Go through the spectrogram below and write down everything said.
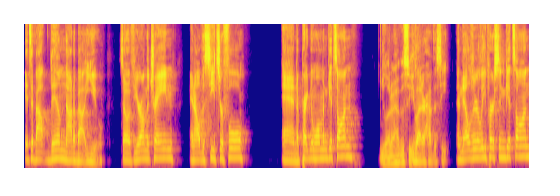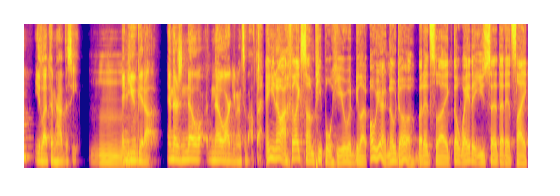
It's about them, not about you. So if you're on the train and all the seats are full and a pregnant woman gets on, You let her have the seat. you let her have the seat. An elderly person gets on, you let them have the seat Mm. and you get up. And there's no no arguments about that. And you know, I feel like some people here would be like, "Oh yeah, no duh," but it's like the way that you said that it's like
